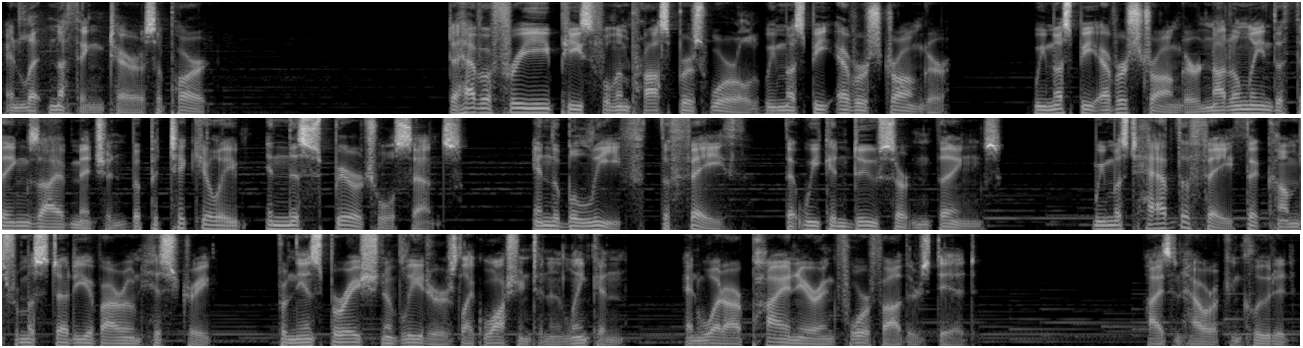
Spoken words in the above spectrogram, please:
and let nothing tear us apart. To have a free, peaceful, and prosperous world, we must be ever stronger. We must be ever stronger, not only in the things I have mentioned, but particularly in this spiritual sense, in the belief, the faith, that we can do certain things. We must have the faith that comes from a study of our own history, from the inspiration of leaders like Washington and Lincoln, and what our pioneering forefathers did. Eisenhower concluded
